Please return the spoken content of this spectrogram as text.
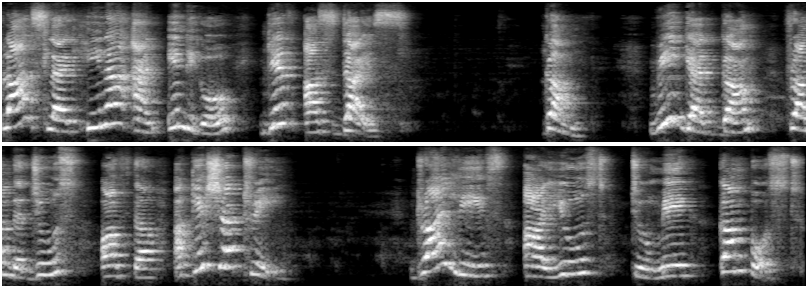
Plants like henna and indigo give us dyes. Gum. We get gum from the juice of the acacia tree. Dry leaves are used to make compost.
